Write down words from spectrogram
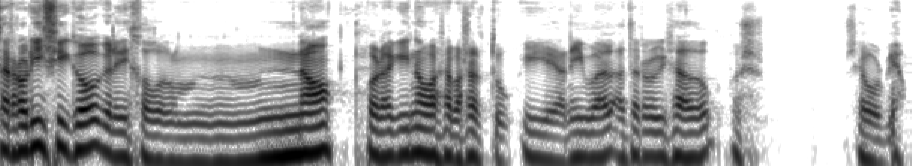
terrorífico que le dijo, "Mm, no, por aquí no vas a pasar tú. Y Aníbal, aterrorizado, pues se volvió.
